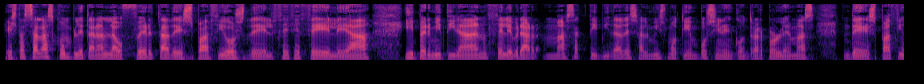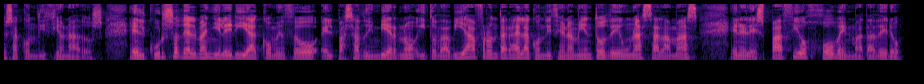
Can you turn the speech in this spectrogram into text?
Estas salas completarán la oferta de espacios del CCCLA y permitirán celebrar más actividades al mismo tiempo sin encontrar problemas de espacios acondicionados. El curso de albañilería comenzó el pasado invierno y todavía afrontará el acondicionamiento de una sala más en el espacio Joven Matadero.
